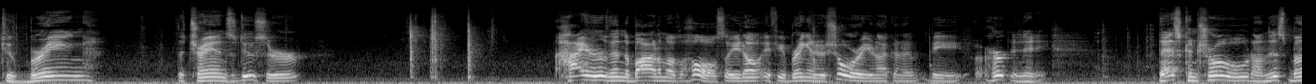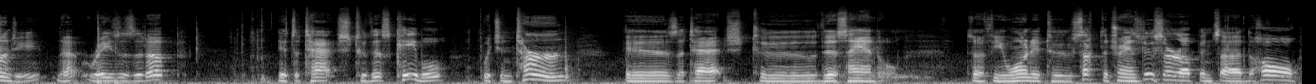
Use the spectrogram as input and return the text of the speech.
to bring the transducer higher than the bottom of the hull. So you don't, if you're bringing it ashore, you're not going to be hurting any. That's controlled on this bungee. That raises it up. It's attached to this cable, which in turn is attached to this handle. So if you wanted to suck the transducer up inside the hole,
